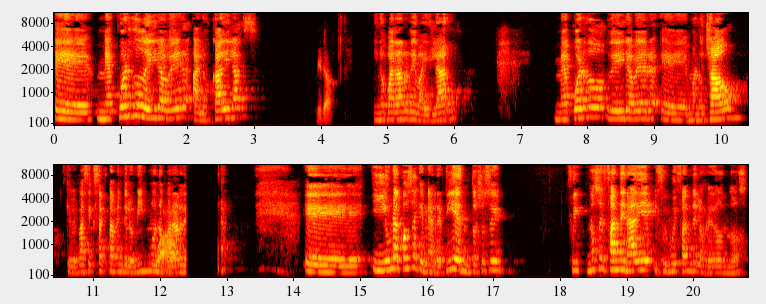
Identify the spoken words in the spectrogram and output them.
Eh, me acuerdo de ir a ver a los Cadillacs Mira, y no parar de bailar. Me acuerdo de ir a ver eh, Manu Chao, que me pasa exactamente lo mismo, no parar de Eh, y una cosa que me arrepiento, yo soy, fui, no soy fan de nadie y fui muy fan de Los Redondos.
